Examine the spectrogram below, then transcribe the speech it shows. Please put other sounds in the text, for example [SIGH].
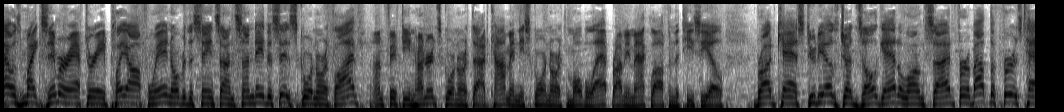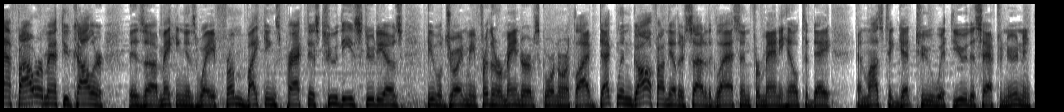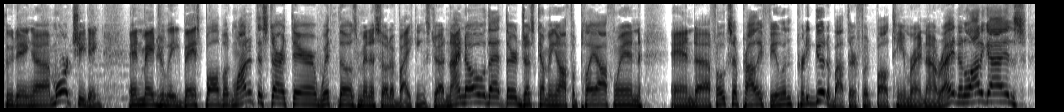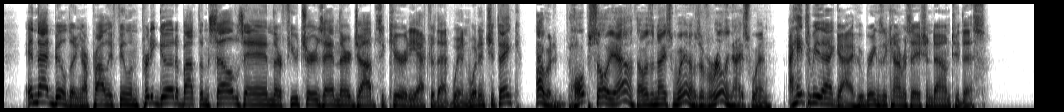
That was Mike Zimmer after a playoff win over the Saints on Sunday. This is Score North Live on 1500, scorenorth.com, and the Score North mobile app. Rami Makhlouf in the TCL broadcast studios. Judd Zulgad alongside for about the first half hour. Matthew Coller is uh, making his way from Vikings practice to these studios. He will join me for the remainder of Score North Live. Declan Goff on the other side of the glass in for Manny Hill today, and lots to get to with you this afternoon, including uh, more cheating in Major League Baseball. But wanted to start there with those Minnesota Vikings, Judd. And I know that they're just coming off a playoff win, and uh, folks are probably feeling pretty good about their football team right now, right? And a lot of guys in that building are probably feeling pretty good about themselves and their futures and their job security after that win, wouldn't you think? I would hope so, yeah. That was a nice win. It was a really nice win. I hate to be that guy who brings the conversation down to this.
